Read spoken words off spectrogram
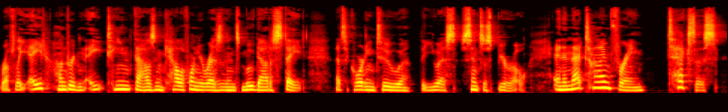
roughly 818,000 California residents moved out of state. That's according to uh, the US Census Bureau. And in that time frame, Texas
